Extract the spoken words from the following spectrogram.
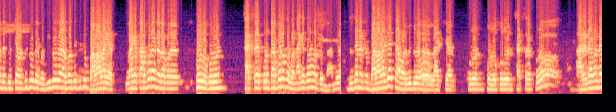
মাঝে ঢুকে আমার ভিডিও দেখবে ভিডিও দেওয়ার পর ভালো লাগে লাগে তারপরে এটা তারপরে ফলো করুন সাবস্ক্রাইব করুন তারপরে করবেন আগে লাগবে না আমি দুজন একটা ভালো লাগে, তো আমার ভিডিও লাইক শেয়ার করুন ফলো করুন সাবস্ক্রাইব করুন। আর এটা মানে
